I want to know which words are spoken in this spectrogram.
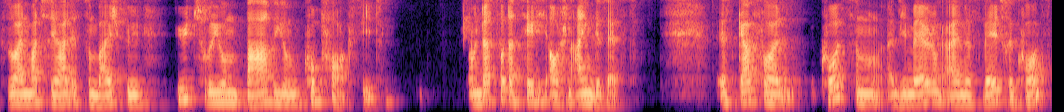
So ein Material ist zum Beispiel Yttrium, Barium, Kupferoxid. Und das wird tatsächlich auch schon eingesetzt. Es gab vor kurzem die Meldung eines Weltrekords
